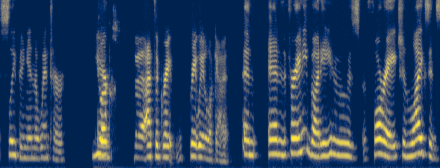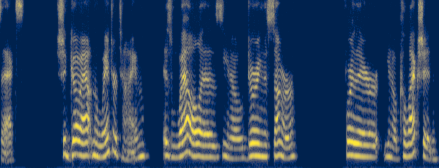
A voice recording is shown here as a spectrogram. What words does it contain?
sleeping in the winter. You and, are. That's a great great way to look at it. And and for anybody who is 4-H and likes insects, should go out in the wintertime as well as you know during the summer for their you know collection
